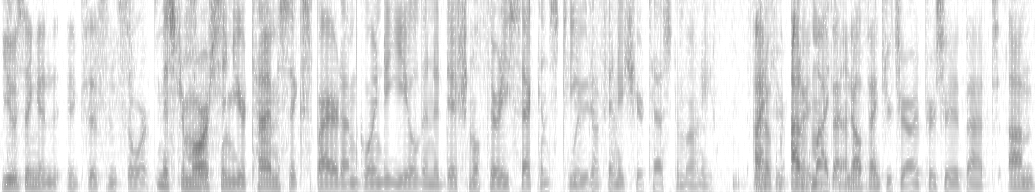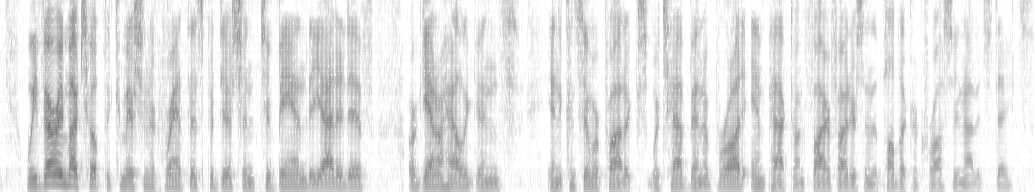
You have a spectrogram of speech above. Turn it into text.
using an existing source. Mr. Morrison, your time has expired. I'm going to yield an additional 30 seconds to We've you to got that. finish your testimony Thank out of, you. out of my time. No, thank you, Chair. I appreciate that. Um, we very much hope the Commissioner grant this petition to ban the additive organohalogens in the consumer products, which have been a broad impact on firefighters and the public across the United States.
